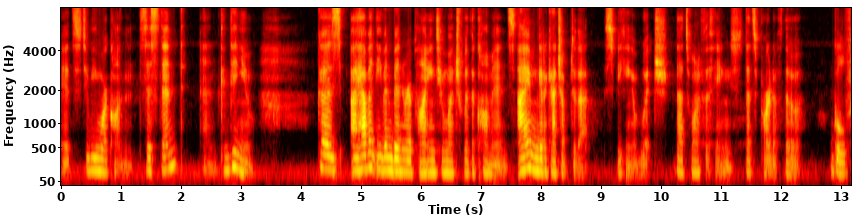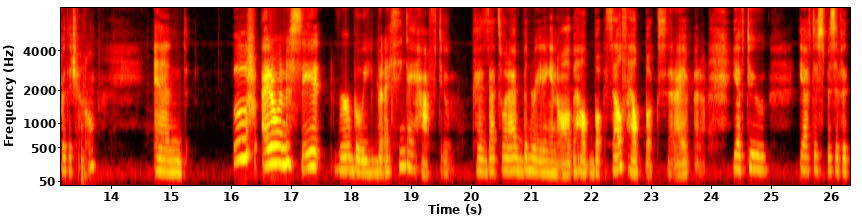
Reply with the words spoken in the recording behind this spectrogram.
It's to be more consistent and continue. Because I haven't even been replying too much with the comments. I'm going to catch up to that. Speaking of which, that's one of the things that's part of the goal for the channel. And oof, I don't want to say it verbally, but I think I have to because that's what I've been reading in all the help book, self-help books that I've. I you have to, you have to specific,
